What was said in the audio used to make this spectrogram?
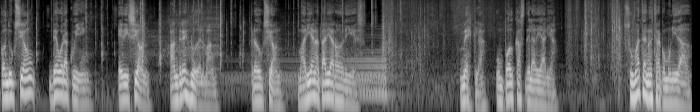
Conducción, Débora Quirin. Edición, Andrés Nudelman. Producción, María Natalia Rodríguez. Mezcla, un podcast de la diaria. Sumate a nuestra comunidad.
